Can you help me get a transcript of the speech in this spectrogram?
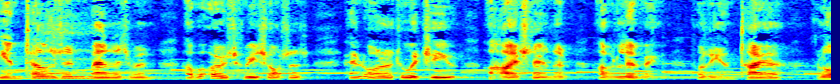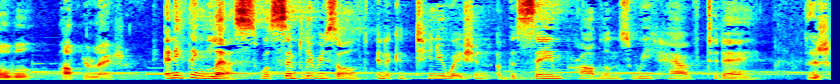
the intelligent management of Earth's resources in order to achieve a high standard of living for the entire global population. Anything less will simply result in a continuation of the same problems we have today. This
